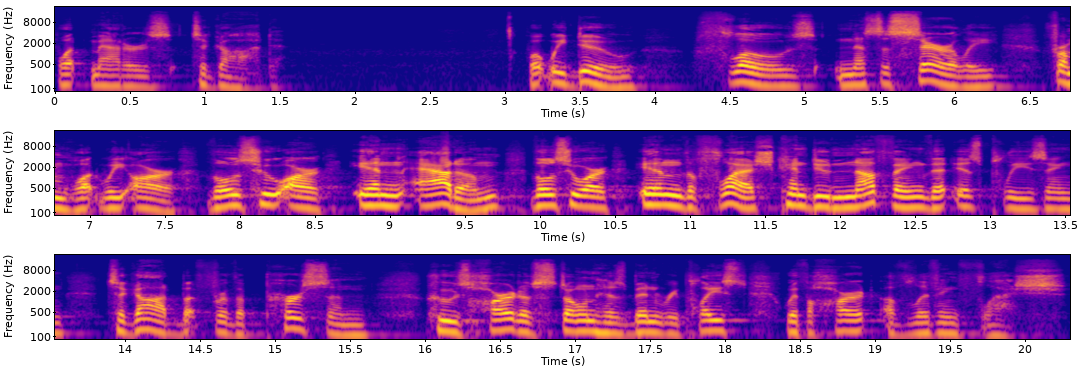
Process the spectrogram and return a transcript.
what matters to God. what we do, flows necessarily from what we are. Those who are in Adam, those who are in the flesh, can do nothing that is pleasing to God. But for the person whose heart of stone has been replaced with a heart of living flesh,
